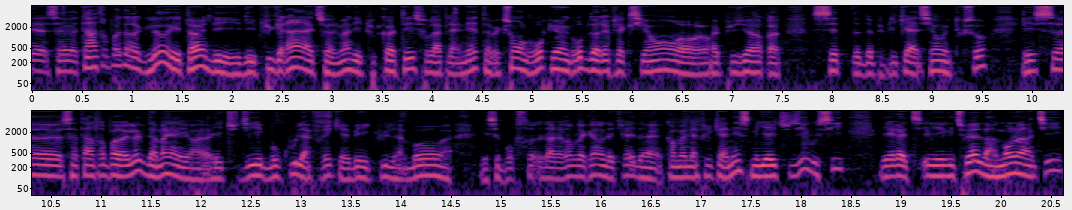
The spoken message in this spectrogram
euh, cet anthropologue-là est un des, des, plus grands actuellement, des plus cotés sur la planète, avec son groupe. Il y a un groupe de réflexion, euh, plusieurs sites de, publication et tout ça. Et ce, cet anthropologue-là, évidemment, a étudié beaucoup l'Afrique, il a vécu là-bas, et c'est pour ça, la raison pour laquelle on l'écrit comme un africanisme, mais il a étudié aussi les, rituels dans le monde entier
